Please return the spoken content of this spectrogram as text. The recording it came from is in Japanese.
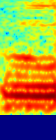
তো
